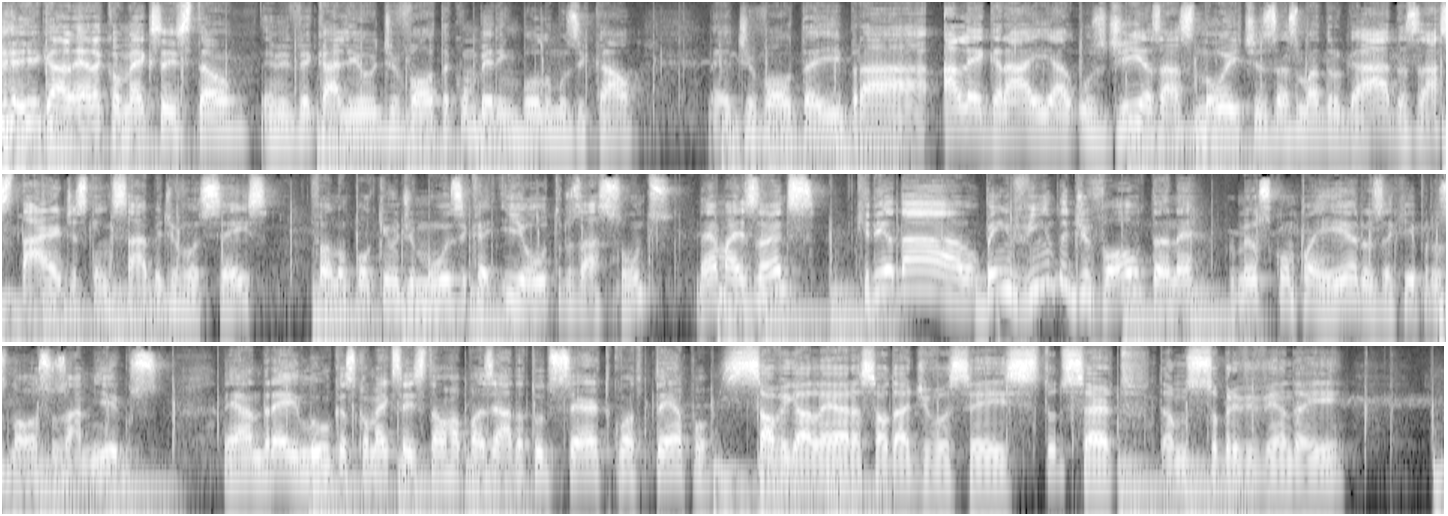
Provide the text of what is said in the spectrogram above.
E aí, galera, como é que vocês estão? MV Calil de volta com Berimbolo Musical. Né, de volta aí pra alegrar aí os dias, as noites, as madrugadas, as tardes, quem sabe, de vocês. Falando um pouquinho de música e outros assuntos, né? Mas antes, queria dar bem-vinda de volta, né? Pros meus companheiros aqui, pros nossos amigos. Né, André e Lucas, como é que vocês estão, rapaziada? Tudo certo? Quanto tempo? Salve galera, saudade de vocês. Tudo certo, estamos sobrevivendo aí.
